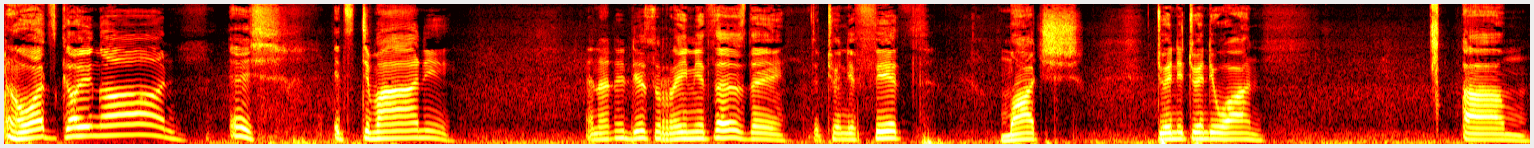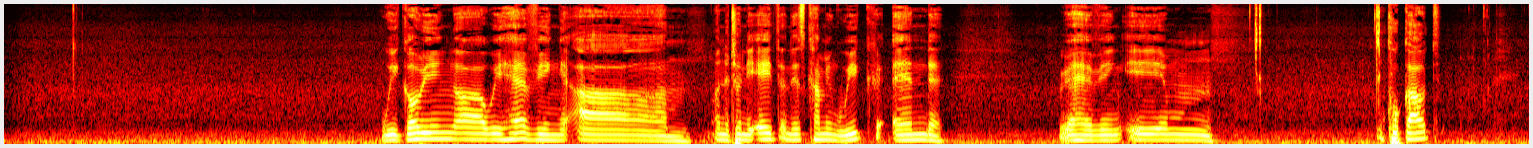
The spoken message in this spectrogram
What's going on? Ish, it's Timani. And on this rainy Thursday, the 25th March 2021. Um we going uh we having um on the 28th in this coming week and we are having a um, cookout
